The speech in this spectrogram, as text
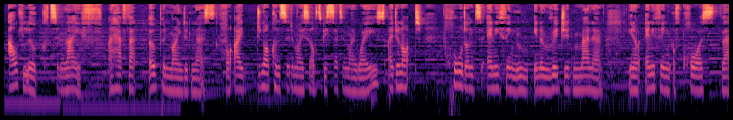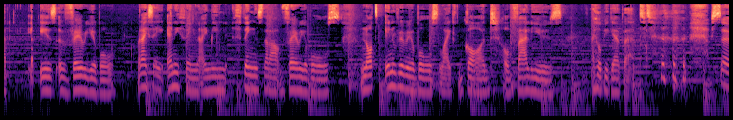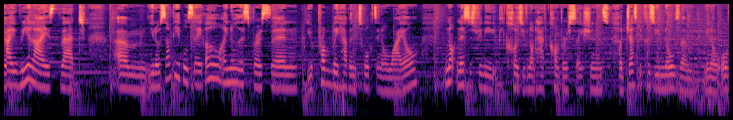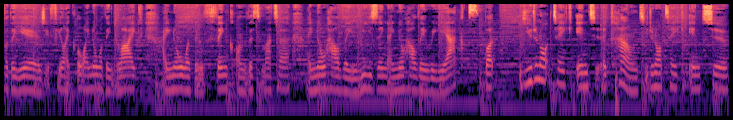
outlook to life, I have that open mindedness. I do not consider myself to be set in my ways. I do not hold on to anything in a rigid manner. You know, anything, of course, that is a variable when I say anything, I mean things that are variables, not invariables like God or values. I hope you get that. so I realized that um, you know, some people say, Oh, I know this person. You probably haven't talked in a while. Not necessarily because you've not had conversations, but just because you know them, you know, over the years. You feel like, Oh, I know what they like. I know what they'll think on this matter. I know how they reason. I know how they react. But you do not take into account, you do not take into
